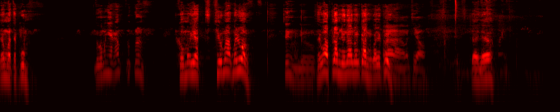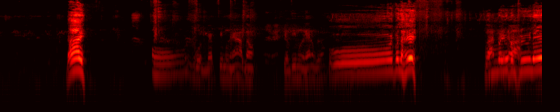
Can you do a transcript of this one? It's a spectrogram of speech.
ยังมาจากกลุ่มดูกำลังเงียบครับลูกครึ่งกรมละเอียดคิวมากไม่ร่วง ซึ่งอยู่แต่ว่าปล้ำอยู่นานเหมือนกันกว่าจะขึ้นอ่ามันเฉียวใช่แล้วได้โอ้ย บุญแบบที่มือนะครับเนาะเดี๋ยวที่มือแล้วน้องเพื่อนโอ้ยเป็นไรลำไม่รู้เป็นพลือแล้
